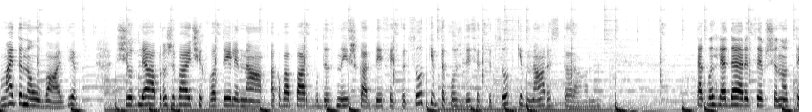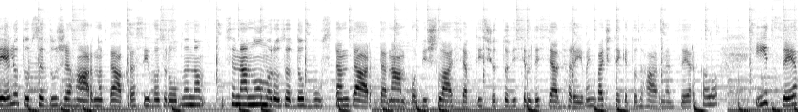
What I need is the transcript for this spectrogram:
Майте на увазі, що для проживаючих в отелі на аквапарк буде знижка 10%, також 10% на ресторани. Так виглядає ресепшн отелю. Тут все дуже гарно та красиво зроблено. Ціна номеру за добу стандарта нам обійшлася в 1180 гривень. Бачите, яке тут гарне дзеркало. І це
